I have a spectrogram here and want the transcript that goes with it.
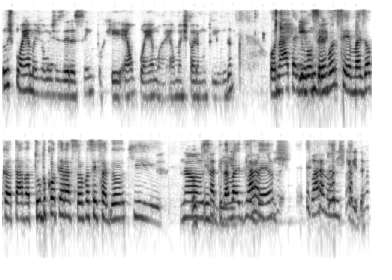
pelos poemas, vamos dizer assim, porque é um poema, é uma história muito linda. Ô, Nathalie, não sei grande... você, mas eu cantava tudo com alteração pra vocês saberem o que. Não, o que, eu sabia. Que tava Clara Nunes, Clara Nunes, querida.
